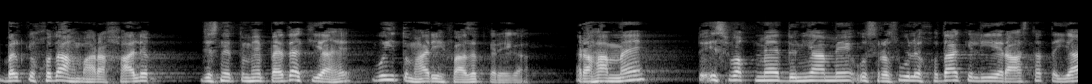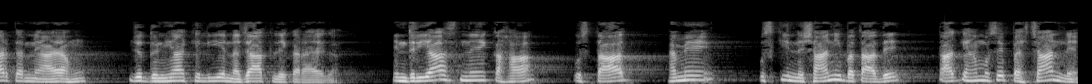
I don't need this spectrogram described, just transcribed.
بلکہ خدا ہمارا خالق، جس نے تمہیں پیدا کیا ہے، وہی تمہاری حفاظت کرے گا۔ رہا میں تو اس وقت میں دنیا میں اس رسول خدا کے لیے راستہ تیار کرنے آیا ہوں جو دنیا کے لیے نجات لے کر آئے گا۔ اندریاس نے کہا، استاد، ہمیں اس کی نشانی بتا دے تاکہ ہم اسے پہچان لیں۔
